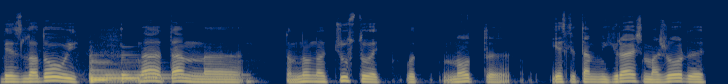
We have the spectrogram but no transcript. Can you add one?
без ладовой, да, там, э, там нужно чувствовать вот нот, э, если там играешь мажор, э,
